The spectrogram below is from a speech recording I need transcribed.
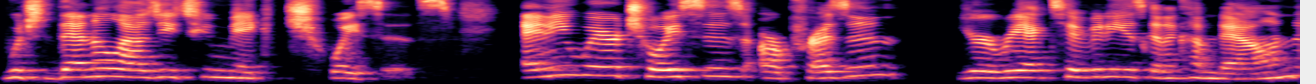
which then allows you to make choices. Anywhere choices are present, your reactivity is going to come down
